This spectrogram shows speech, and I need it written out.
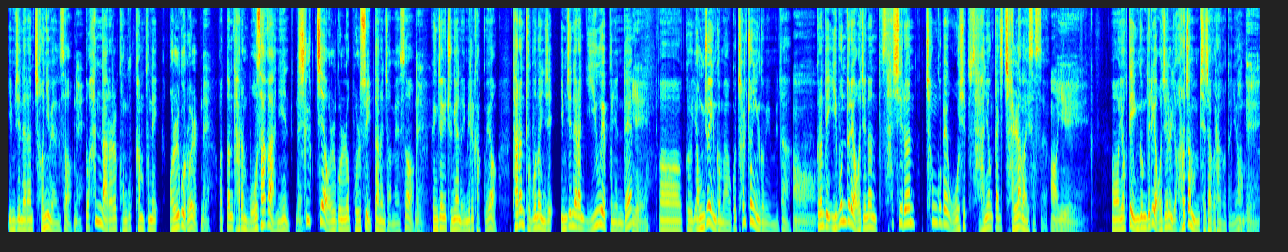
임진왜란 전이면서 네. 또한 나라를 건국한 분의 얼굴을 네. 어떤 다른 모사가 아닌 네. 실제 얼굴로 볼 수 있다는 점에서 네. 굉장히 중요한 의미를 갖고요. 다른 두 분은 이제 임진왜란 이후의 분인데 예. 어그 영조 임금하고 철종 임금입니다. 어. 그런데 이분들의 어진은 사실은 1954년까지 잘 남아 있었어요. 어, 예. 어 역대 임금들이 어진을 여러 점 제작을 하거든요. 아, 네.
